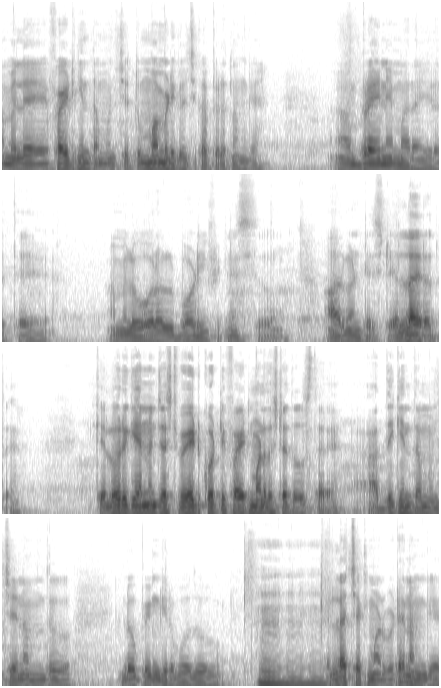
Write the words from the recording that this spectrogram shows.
ಆಮೇಲೆ ಫೈಟ್ಗಿಂತ ಮುಂಚೆ ತುಂಬ ಮೆಡಿಕಲ್ ಚೆಕಪ್ ಇರುತ್ತೆ ನಮಗೆ. ಬ್ರೈನ್ ಎಂ ಆರ್ ಐ ಇರುತ್ತೆ, ಆಮೇಲೆ overall body fitness organ test ಎಲ್ಲ ಇರುತ್ತೆ. ಕೆಲವರಿಗೆ ಏನು ಜಸ್ಟ್ ವೆಯ್ಟ್ ಕೊಟ್ಟು ಫೈಟ್ ಮಾಡೋದಷ್ಟೇ ತೋರಿಸ್ತಾರೆ. ಅದಕ್ಕಿಂತ ಮುಂಚೆ ನಮ್ಮದು ಡೋಪಿಂಗ್ ಇರ್ಬೋದು. ಎಲ್ಲ ಚೆಕ್ ಮಾಡಿಬಿಟ್ಟೆ ನಮಗೆ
